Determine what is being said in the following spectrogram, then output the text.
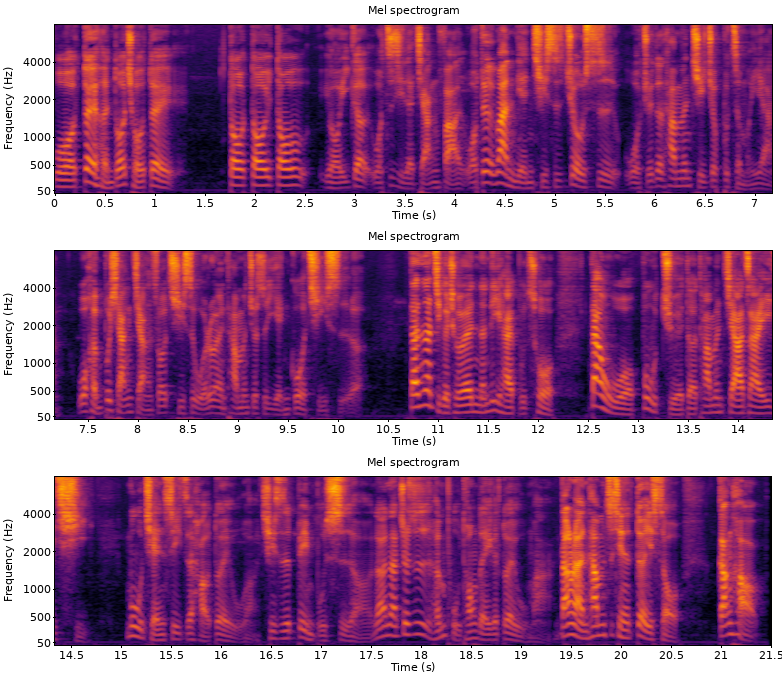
我对很多球队都都都有一个我自己的讲法。我对曼联其实就是我觉得他们其实就不怎么样。我很不想讲说，其实我认为他们就是言过其实了。但那几个球员能力还不错，但我不觉得他们加在一起。目前是一支好队伍啊，其实并不是哦，那那就是很普通的一个队伍嘛。当然，他们之前的对手刚好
